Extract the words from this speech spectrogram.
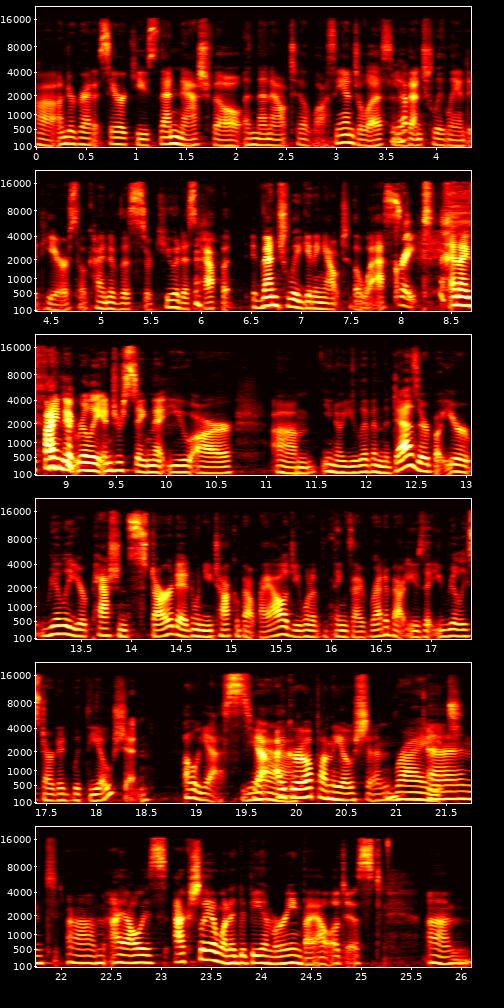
uh, undergrad at Syracuse, then Nashville, and then out to Los Angeles, and Yep. eventually landed here. So kind of this circuitous path, but eventually getting out to the west. Great. and I find it really interesting that you are. Um, you know, you live in the desert, but you're really your passion started when you talk about biology. One of the things I read about you is that you really started with the ocean. Oh yes, yeah. I grew up on the ocean, Right. And um, I always, actually, I wanted to be a marine biologist, um,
